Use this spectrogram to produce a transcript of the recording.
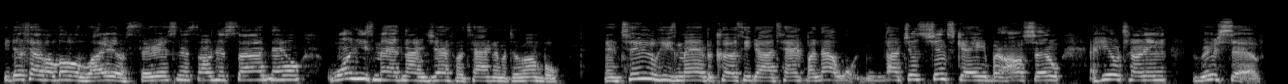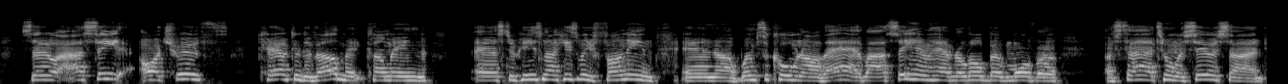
He does have a little layer of seriousness on his side now. One, he's mad Nia Jax for attacking him at the Rumble. And two, he's mad because he got attacked by not not just Shinsuke, but also a heel turning Rusev. So I see R-Truth's character development coming as to he's not he's gonna be funny and, and uh, whimsical and all that, but I see him having a little bit more of a a side to him, a side.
